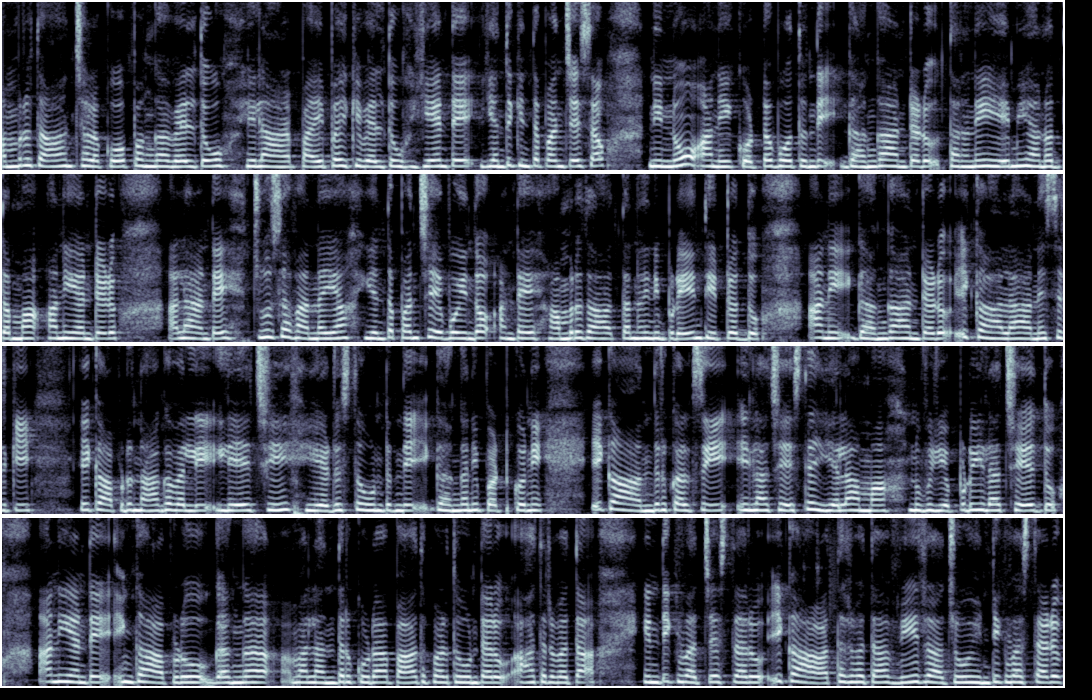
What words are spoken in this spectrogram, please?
అమృత చాలా కోపంగా వెళ్తూ ఇలా పై పైకి వెళ్తూ ఏంటే ఎందుకు ఇంత పని చేశావు? నిన్ను అని కొట్టబోతుంది. గంగ అంటాడు తనని ఏమీ అనొద్దమ్మా అని అంటాడు. అలా అంటే చూసావా అన్నయ్య ఎంత పని చేయబోయిందో? అంటే అమృత తనని ఇప్పుడు ఏం తిట్టొద్దు అని గంగ అంటాడు. ఇక అలా అనేసరికి ఇక అప్పుడు నాగవల్లి లేచి ఏడుస్తూ ఉంటుంది. గంగని పట్టుకొని ఇక అందరూ కలిసి ఇలా చేస్తే ఎలా అమ్మా నువ్వు ఎప్పుడు ఇలా చేయొద్దు అని అంటే ఇంకా అప్పుడు గంగ వాళ్ళందరూ కూడా బాధపడుతూ ఉంటారు. ఆ తర్వాత ఇంటికి వచ్చేస్తారు. ఇక ఆ తర్వాత వీర్రాజు ఇంటికి వస్తాడు.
